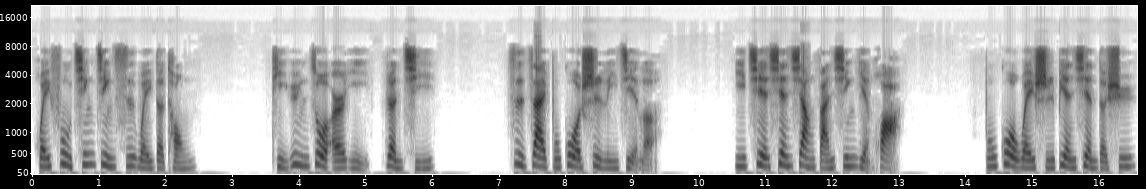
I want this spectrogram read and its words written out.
回复清净思维的同体运作而已。任其自在，不过是理解了一切现象繁星演化，不过为时变现的虚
